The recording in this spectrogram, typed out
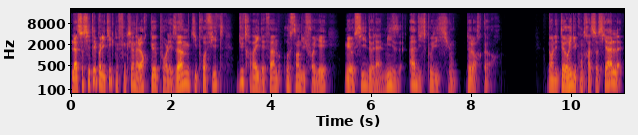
La société politique ne fonctionne alors que pour les hommes qui profitent du travail des femmes au sein du foyer, mais aussi de la mise à disposition de leur corps. Dans les théories du contrat social,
